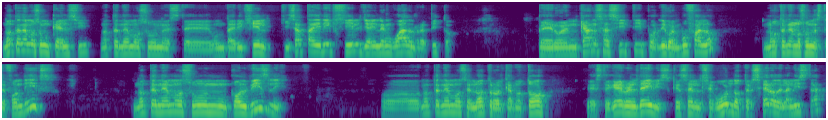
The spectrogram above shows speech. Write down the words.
No tenemos un Kelsey, no tenemos un, este, un Tyreek Hill. Quizá Tyreek Hill, Jalen Waddle, repito. Pero en Kansas City, por, digo, en Buffalo, no tenemos un Stephon Diggs. No tenemos un Cole Beasley. O no tenemos el otro, el que anotó este, Gabriel Davis, que es el segundo, tercero de la lista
